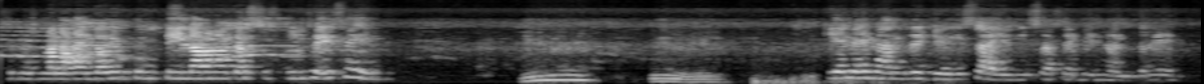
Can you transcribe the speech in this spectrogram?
Kasi mas malaki daw yung punti lang na gastos dun sa isa eh. Hmm. Hmm. Kaya 900 yung isa, yung isa 700.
